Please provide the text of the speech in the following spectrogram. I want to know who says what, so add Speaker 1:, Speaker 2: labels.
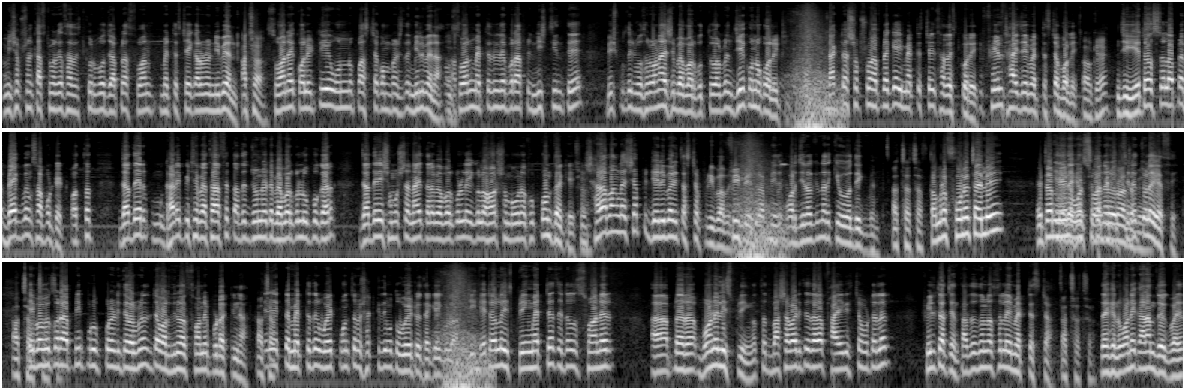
Speaker 1: আমি সবসময় কাস্টমারকে সাজেস্ট করব যে আপনার সোয়ান ম্যাট্রেসটা এই কারণে নেবেন।
Speaker 2: আচ্ছা।
Speaker 1: সোয়ানের কোয়ালিটি অন্য পাঁচটা কোম্পানির সাথে মিলবে না। সোয়ান ম্যাট্রেস নিলে পরে আপনি নিশ্চিন্তে বিশ পঁচিশ বছর অনায়াসে ব্যবহার করতে পারবেন যে কোনো কোয়ালিটি ডাক্তার সবসময় আপনাকে এই ম্যাট্রেসটাই সাজেস্ট করে ফেল্ট হাই যে ম্যাট্রেসটা বলে।
Speaker 2: ওকে
Speaker 1: জি এটা হচ্ছে আপনার ব্যাক বোন সাপোর্টেড অর্থাৎ যাদের ঘাড়ে পিঠে ব্যথা আছে তাদের জন্য এটা ব্যবহার করলে উপকার। যাদের এই সমস্যা নাই তারা ব্যবহার করলে এগুলো হওয়ার সম্ভাবনা খুব কম থাকে। সারা বাংলাদেশে আপনি ডেলিভারি চার্জটা ফ্রি পাবেন। আপনি অরিজিনাল কিনা কীভাবে দেখবেন?
Speaker 2: আচ্ছা আচ্ছা। তো আমরা ফোনে চাইলেই এটা
Speaker 1: দেখেন,
Speaker 2: ওয়েবসাইটে
Speaker 1: চলে গেছে।
Speaker 2: আচ্ছা,
Speaker 1: এইভাবে
Speaker 2: আচ্ছা,
Speaker 1: করে আপনি প্রুফ করে নিতে পারবেন এটা অরিজিনাল সোয়ানের প্রোডাক্ট কিনা।
Speaker 2: আচ্ছা।
Speaker 1: একটা ম্যাট্রেসের ওয়েট পঞ্চান্ন ষাট কেজির মতো ওয়েট হয়ে থাকে এগুলো। জি এটা হলো স্প্রিং ম্যাট্রেস এটা হলো সোয়ানের আপনার বনেল স্প্রিং অর্থাৎ বাসা বাড়িতে যারা ফাইভ স্টার হোটেলের ফিল্ড আছেন তাদের জন্য আসলে এই ম্যাট্রেসটা
Speaker 2: আচ্ছা আচ্ছা।
Speaker 1: দেখেন অনেক আরামদায়ক ভাই।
